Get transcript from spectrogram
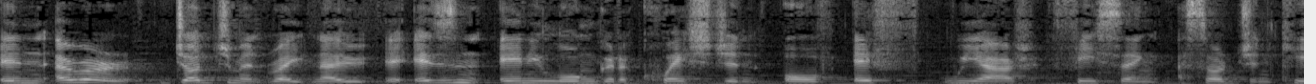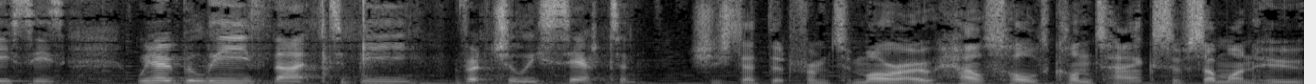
in our judgment right now, it isn't any longer a question of if we are facing a surge in cases. We now believe that to be virtually certain. She said that from tomorrow, household contacts of someone who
